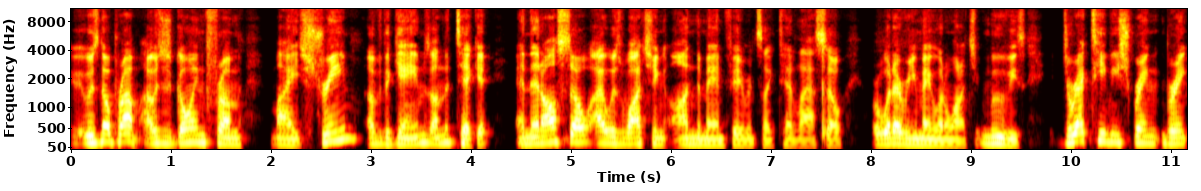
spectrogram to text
it was no problem. I was just going from my stream of the games on the ticket, and then also I was watching on demand favorites like Ted Lasso or whatever you may want to watch movies. Direct TV spring bring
